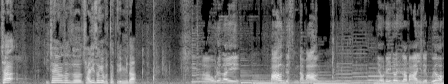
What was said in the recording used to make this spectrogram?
자 이창영 선수 자기소개 부탁드립니다 아, 올해 나이 40 됐습니다. 40. 예, 올해 1월이라 40이 됐고요.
